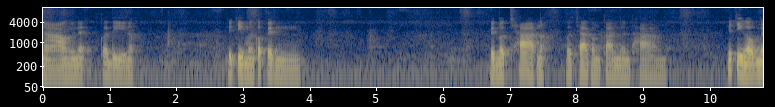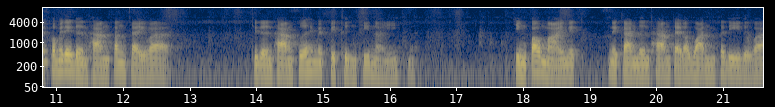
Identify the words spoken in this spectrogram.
หนาวอย่างนี้ก็ดีนะที่จริงมันก็เป็น เป็นรสชาติเนาะรสชาติของการเดินทาง ที่จริงเราก็ไม่ได้เดินทางตั้งใจว่า จะเดินทางเพื่อให้มันไปถึงที่ไหนนะจริงเป้าหมายในในการเดินทางแต่ละวันก็ดีหรือว่า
